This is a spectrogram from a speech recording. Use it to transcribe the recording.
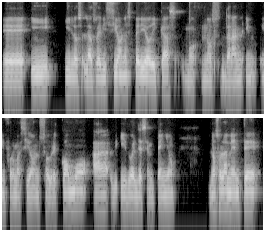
eh, y, y los, las revisiones periódicas nos darán información sobre cómo ha ido el desempeño no solamente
